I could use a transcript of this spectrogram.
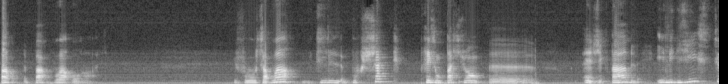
par, par voie orale. Il faut savoir qu'il, pour chaque présentation euh, injectable, il existe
